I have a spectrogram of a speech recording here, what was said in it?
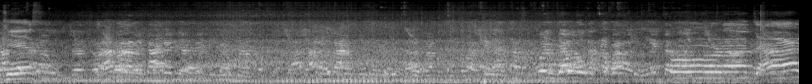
જે કોણ જાણી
